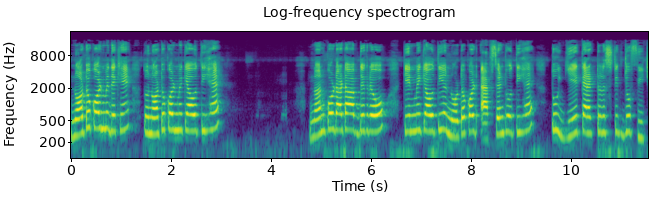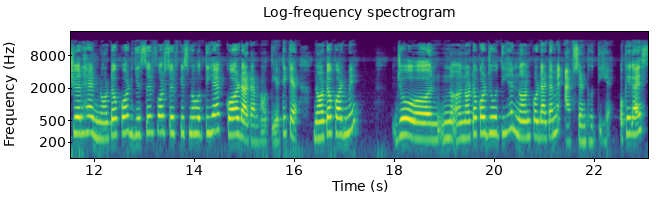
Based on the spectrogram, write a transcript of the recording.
नोटोकॉर्ड में देखें तो नोटोकॉर्ड में क्या होती है? नन को डाटा आप देख रहे हो कि इनमें क्या होती है? नोटोकॉर्ड एबसेंट होती है। तो ये कैरेक्टरिस्टिक जो फीचर है नोटोकॉर्ड ये सिर्फ़ और सिर्फ़ किसमें होती है? कॉर डाटा में होती है, ठीक है? नोटोकॉर्ड में जो नोटोकॉर्ड जो होती है नॉन कोर डाटा में एबसेंट होती है ओके गाइस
